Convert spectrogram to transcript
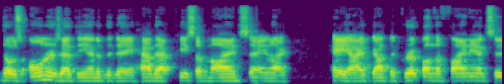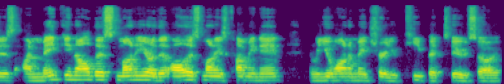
those owners at the end of the day have that peace of mind saying like hey i've got the grip on the finances. I'm making all this money or that all this money is coming in and you want to make sure you keep it too. So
